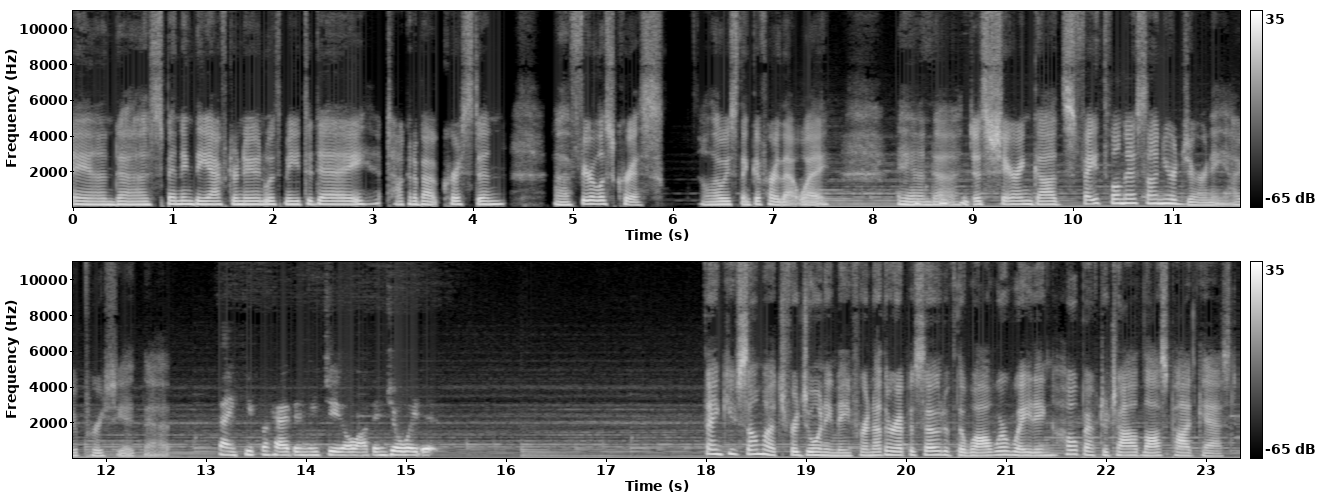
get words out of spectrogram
and uh, spending the afternoon with me today, talking about Kristen, uh, Fearless Chris. I'll always think of her that way. And uh, just sharing God's faithfulness on your journey. I appreciate that. Thank you for having me, Jill. I've enjoyed it. Thank you so much for joining me for another episode of the While We're Waiting Hope After Child Loss podcast.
